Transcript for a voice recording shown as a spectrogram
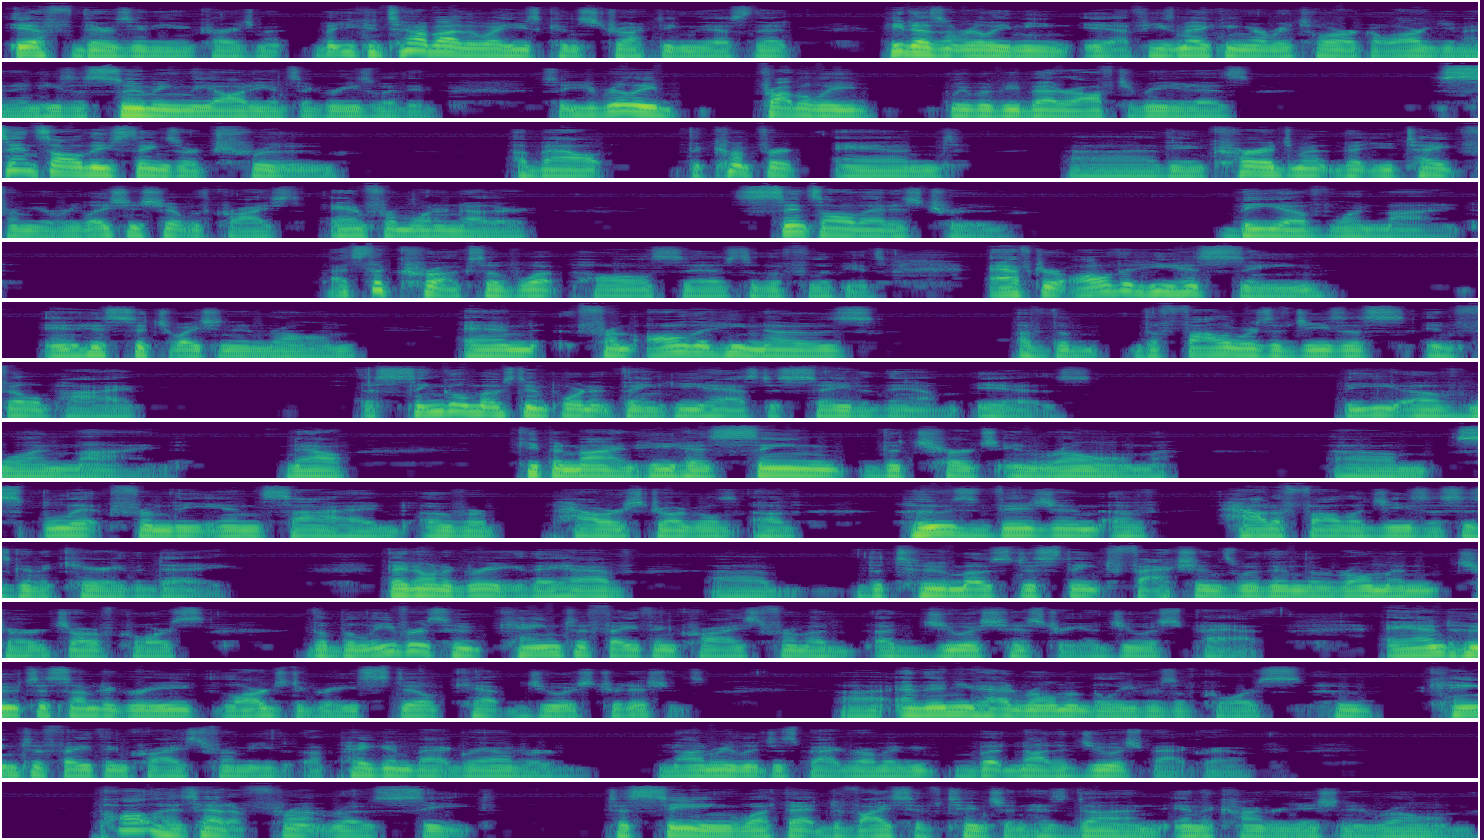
if there's any encouragement, but you can tell by the way he's constructing this that he doesn't really mean if. He's making a rhetorical argument and he's assuming the audience agrees with him. So you really probably, we would be better off to read it as since all these things are true about the comfort and uh, the encouragement that you take from your relationship with Christ and from one another, since all that is true, be of one mind. That's the crux of what Paul says to the Philippians after all that he has seen in his situation in Rome, and from all that he knows of the, the followers of Jesus in Philippi, the single most important thing he has to say to them is be of one mind. Now, keep in mind, he has seen the church in Rome um, split from the inside over power struggles of whose vision of how to follow Jesus is going to carry the day. They don't agree. They have uh, the two most distinct factions within the Roman church are, of course, the believers who came to faith in Christ from a, a Jewish history, a Jewish path, and who, to some degree, large degree, still kept Jewish traditions. Uh, and then you had Roman believers, of course, who came to faith in Christ from either a pagan background or non religious background, maybe, but not a Jewish background. Paul has had a front row seat to seeing what that divisive tension has done in the congregation in Rome.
